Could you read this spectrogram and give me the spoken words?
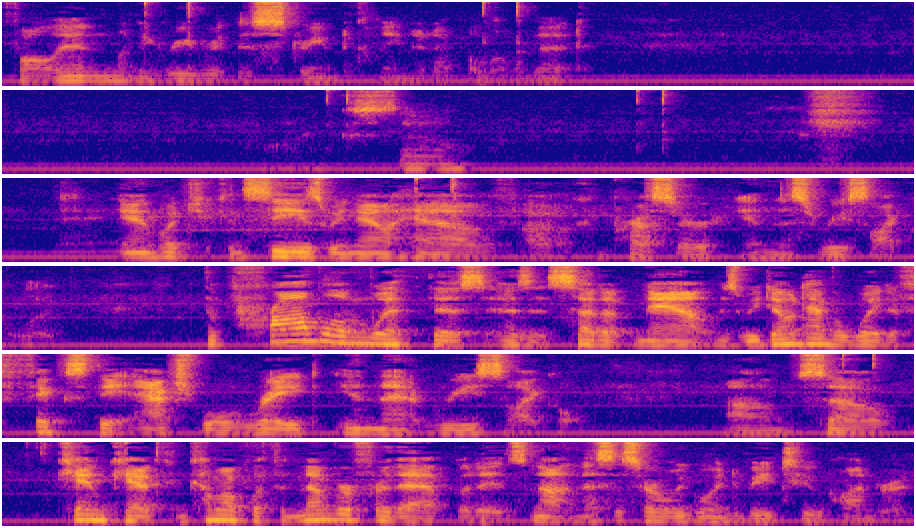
fall in. Let me reroute this stream to clean it up a little bit. Like so. And what you can see is we now have a compressor in this recycle loop. The problem with this as it's set up now is we don't have a way to fix the actual rate in that recycle. Um, so ChemCAD can come up with a number for that, but it's not necessarily going to be 200.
